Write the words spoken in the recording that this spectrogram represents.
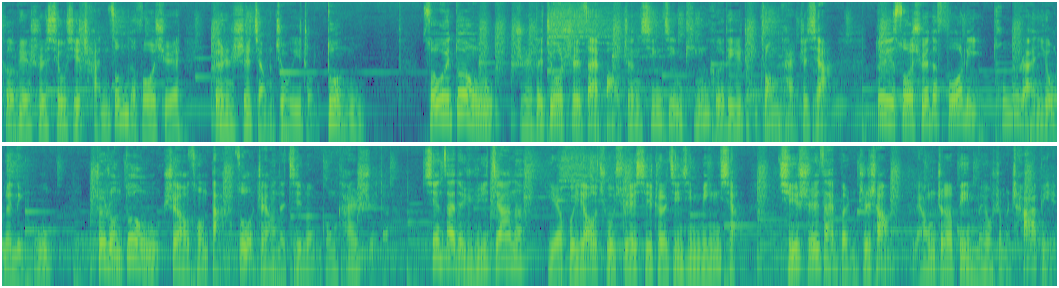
特别是修习禅宗的佛学，更是讲究一种顿悟。所谓顿悟，指的就是在保证心境平和的一种状态之下，对所学的佛理突然有了领悟。这种顿悟是要从打坐这样的基本功开始的。现在的瑜伽呢，也会要求学习者进行冥想。其实，在本质上，两者并没有什么差别。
